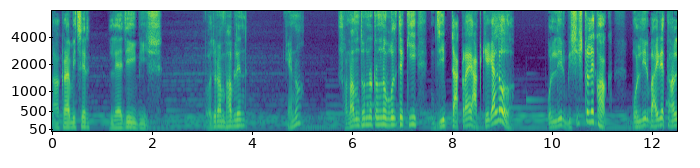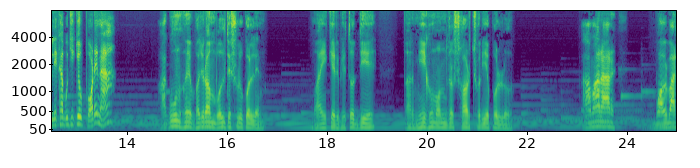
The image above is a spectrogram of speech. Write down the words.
কাঁকড়া বিছের লেজেই বিষ। ভজরাম ভাবলেন, কেন? স্বনামধন্য টন্য বলতে কি জীব টাকরায় আটকে গেল? পল্লীর বিশিষ্ট লেখক, পল্লীর বাইরে তাঁর লেখা বুঝি কেউ পড়ে না? আগুন হয়ে ভজরাম বলতে শুরু করলেন। মাইকের ভেতর দিয়ে তার মেঘমন্দ্র স্বর ছড়িয়ে পড়ল। আমার আর বলবার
